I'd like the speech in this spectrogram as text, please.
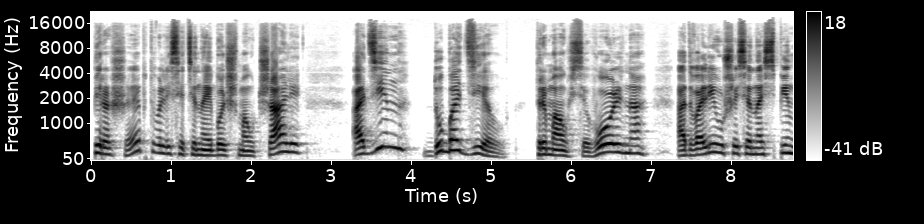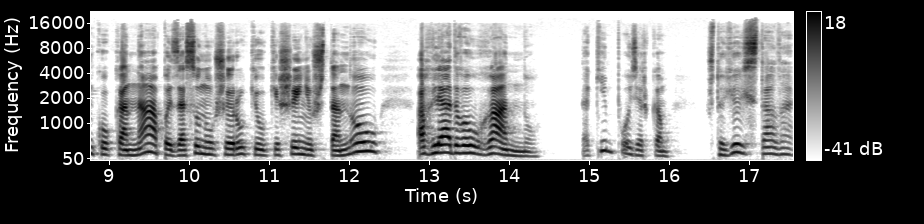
перашэптваліся ці найбольш маўчалі. Адзін дубадзел трымаўся вольна, адваліўшыся на спінку канапы, засунуўшы руки ў кішэню штаноў, аглядываў Ганну такім позіркам, што ёй стала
